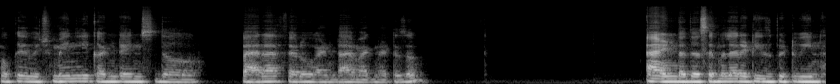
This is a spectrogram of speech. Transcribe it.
Okay which mainly contains the para ferro and diamagnetism. And the similarities between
